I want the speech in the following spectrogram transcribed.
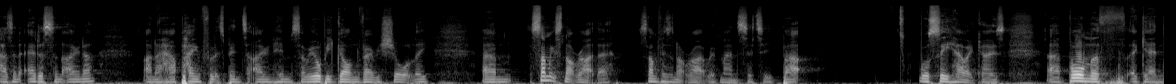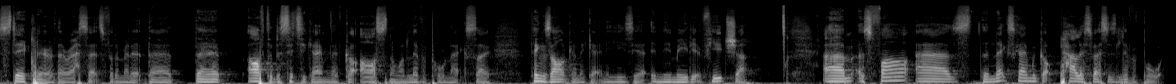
As an Ederson owner, I know how painful it's been to own him, so he'll be gone very shortly. Um, something's not right there. Something's not right with Man City, but we'll see how it goes. Uh, Bournemouth again steer clear of their assets for the minute. They're they're after the City game. They've got Arsenal and Liverpool next, so things aren't going to get any easier in the immediate future. Um, as far as the next game, we've got Palace versus Liverpool.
